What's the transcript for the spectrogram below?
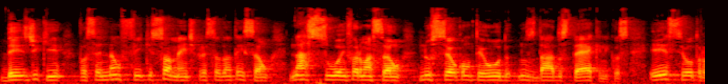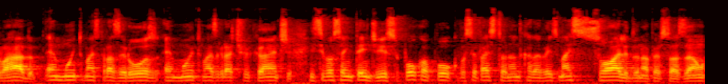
desde que você não fique somente prestando atenção na sua informação, no seu conteúdo, nos dados técnicos. Esse outro lado é muito mais prazeroso, é muito mais gratificante, e se você entende isso, pouco a pouco você vai se tornando cada vez mais sólido na persuasão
